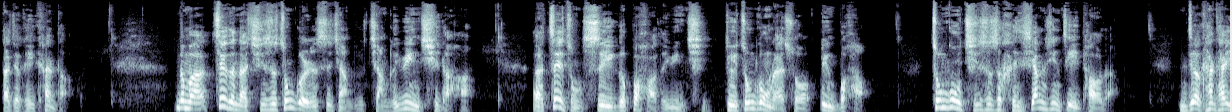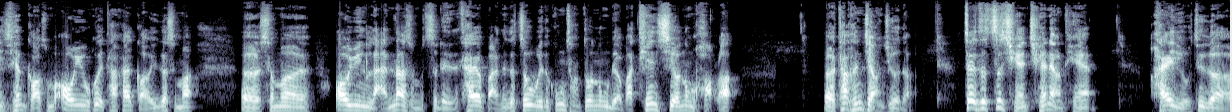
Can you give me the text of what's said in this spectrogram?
大家可以看到。那么这个呢，其实中国人是讲讲个运气的哈，呃，这种是一个不好的运气，对中共来说并不好。中共其实是很相信这一套的，你就要看他以前搞什么奥运会，他还搞一个什么，呃，什么奥运蓝呐什么之类的，他要把那个周围的工厂都弄掉，把天气要弄好了。呃，他很讲究的，在这之前前两天，还有这个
